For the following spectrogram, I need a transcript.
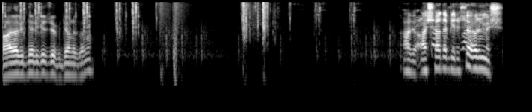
Hala birileri geziyor biliyorsunuz ama. Abi aşağıda birisi ölmüş.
